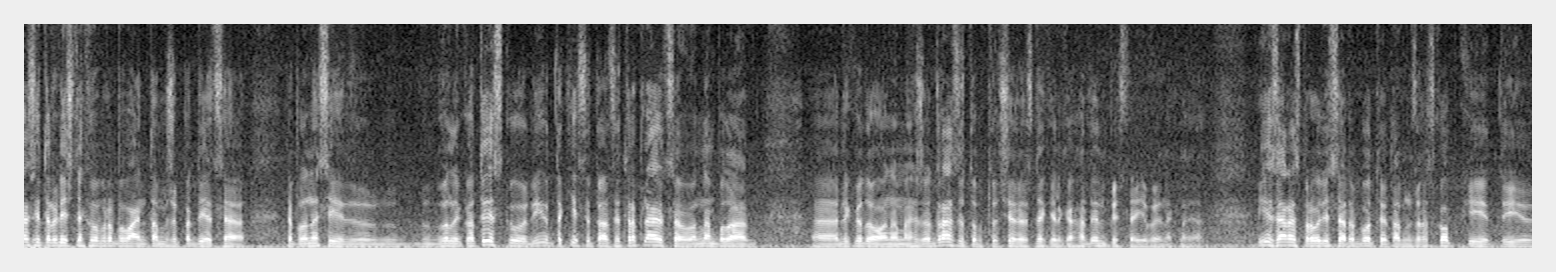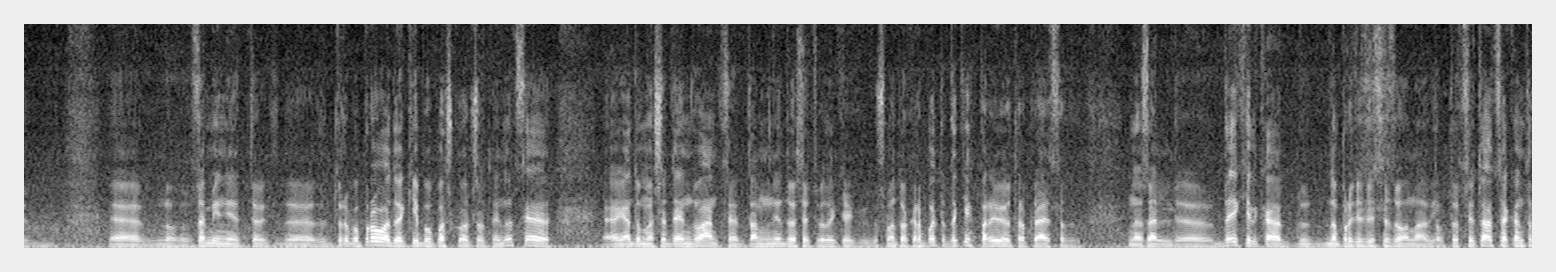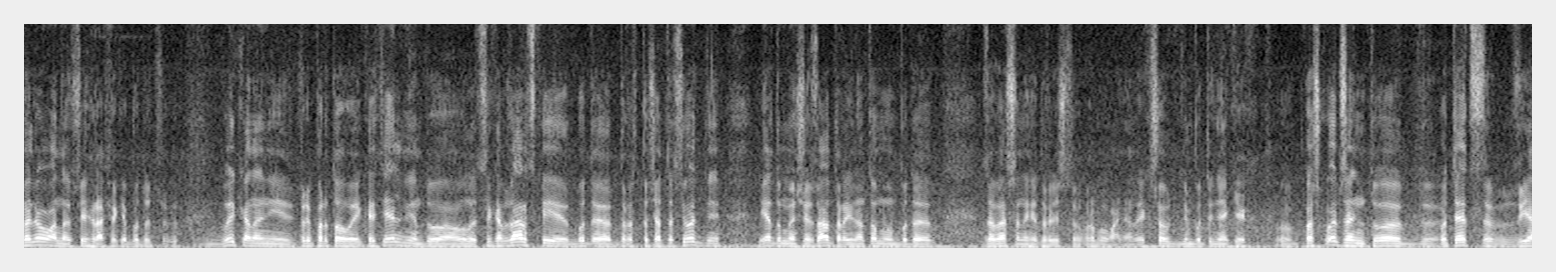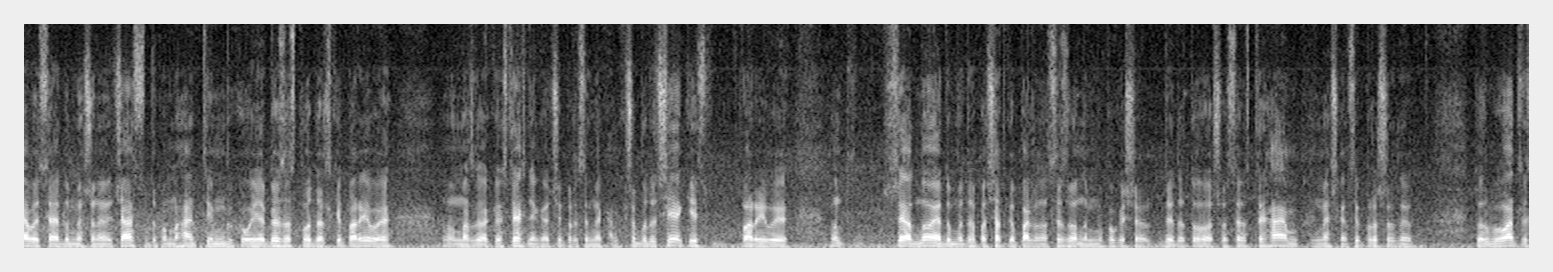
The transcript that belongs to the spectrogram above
час гідравлічних випробувань там вже подається теплоносій е, великого тиску, і такі ситуації трапляються. Вона була е, ліквідована майже одразу, тобто через декілька годин після її виникнення. І зараз проводяться роботи там з розкопки і е, ну, е, трубопроводу, який був пошкоджений. Ну, це, я думаю, що день-два це там не досить великий шматок роботи. Таких поривів трапляється, на жаль, е, декілька на протязі сезону. Тобто ситуація контрольована, всі графіки будуть виконані. Припортової котельні до вулиці Кобзарської буде розпочато сьогодні. Я думаю, що завтра і на тому буде завершене гідравлічне випробування. Якщо не буде ніяких пошкоджень, то отець з'явиться, я думаю, що навіть час допомагати тим, у кого є безгосподарські пориви, ну, можливо, якось технікам чи працівникам. Якщо будуть ще якісь пориви, ну, все одно, я думаю, до початку пального сезону ми поки що йде до того, що все встигаємо. Мешканців прошу не турбуватись.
